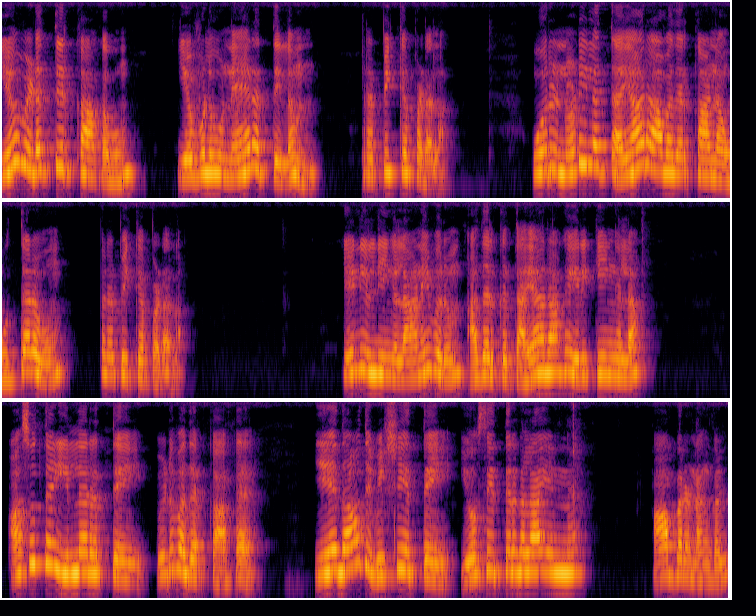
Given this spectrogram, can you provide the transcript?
எவ்விடத்திற்காகவும் எவ்வளவு நேரத்திலும் பிறப்பிக்கப்படலாம். ஒரு நொடியில் தயாராவதற்கான உத்தரவும் பிறப்பிக்கப்படலாம். எனில் நீங்கள் அனைவரும் அதற்கு தயாராக இருக்கீங்களா? அசுத்த இல்லறத்தை விடுவதற்காக ஏதாவது விஷயத்தை யோசித்தீர்களா என்ன? ஆபரணங்கள்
